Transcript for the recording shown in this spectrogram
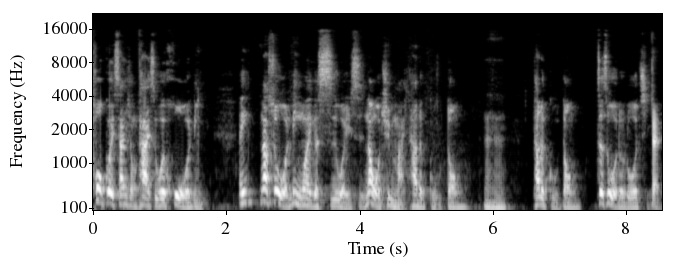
货柜三雄它还是会获利。哎、欸，那所以我另外一个思维是，那我去买它的股东。嗯哼。它的股东这是我的逻辑。对，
